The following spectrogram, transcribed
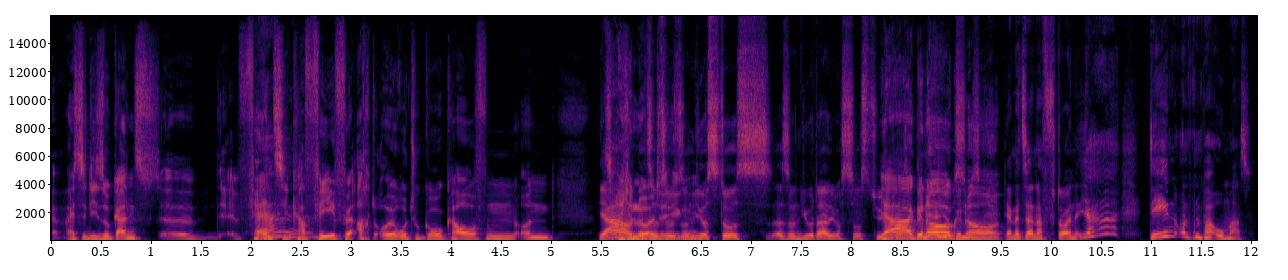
äh, weißt du, die so ganz äh, fancy Ja. Kaffee für 8 Euro to go kaufen und ja, solche Leute. so, so, so ein. Justus, so ein Judah-Justus-Typ. Ja, also genau, BWL-Justus, genau. Der mit seiner Freundin, ja, den und ein paar Omas.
